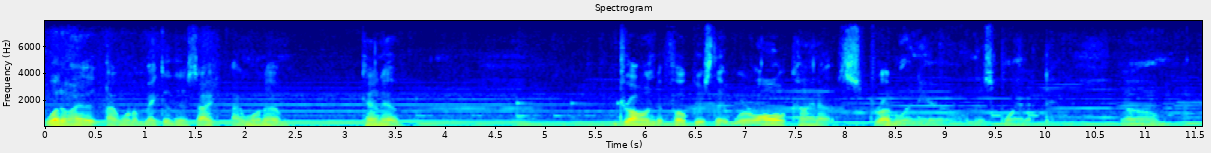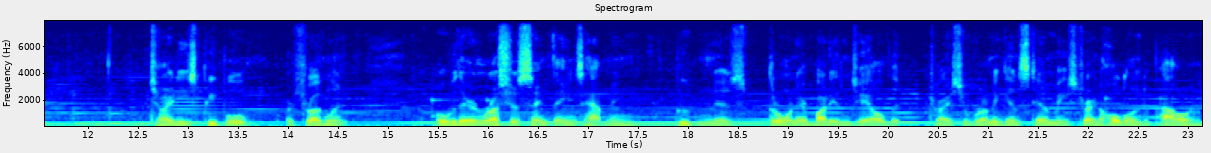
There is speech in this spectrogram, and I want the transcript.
what do I I want to make of this? I I want to kind of draw into focus that we're all kind of struggling here on this planet. Um, Chinese people are struggling. Over there in Russia, same thing's happening. Putin is throwing everybody in jail that tries to run against him. He's trying to hold on to power.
